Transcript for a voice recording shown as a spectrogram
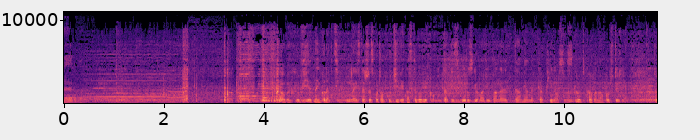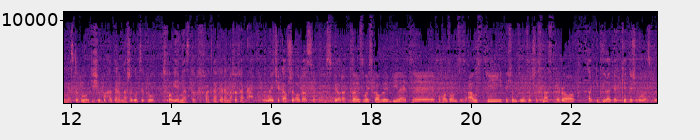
Przerwa. krajowych w jednej kolekcji. Najstarsze z początku XIX wieku. Taki zbiór zgromadził pan Damian Kapinos z Grodkowa na Opolszczyźnie. To miasto było dzisiaj bohaterem naszego cyklu Twoje miasto w faktach RMFFM. Najciekawszy okaz w zbiorach. To jest wojskowy bilet e, pochodzący z Austrii, 1916 rok. Taki bilet jak kiedyś u nas był.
